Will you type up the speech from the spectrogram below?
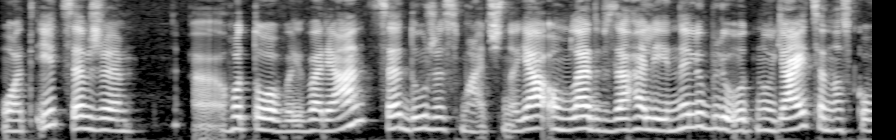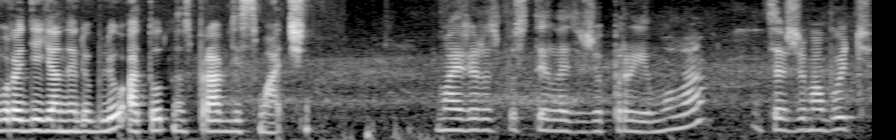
От, і це вже готовий варіант, це дуже смачно. Я омлет взагалі не люблю. Одну яйця на сковороді я не люблю, а тут насправді смачно. Майже розпустилась вже примула. Це вже, мабуть,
